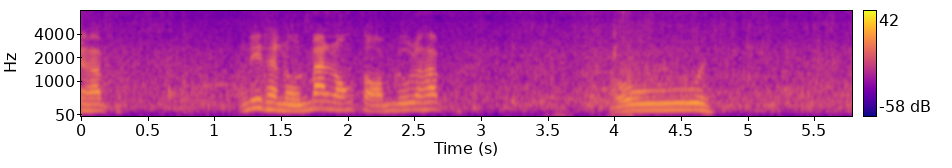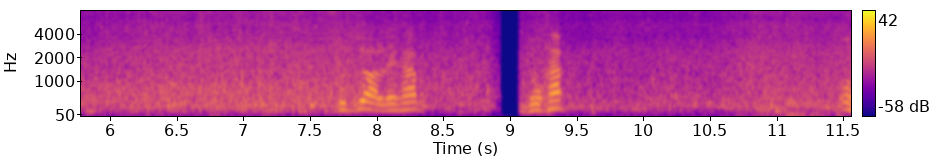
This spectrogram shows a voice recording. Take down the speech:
นะครับ อันนี้ถนนบ้านลองตอมรู้แล้วครับ โอ้ยสุดยอดเลยครับ ดูครับ โอ้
